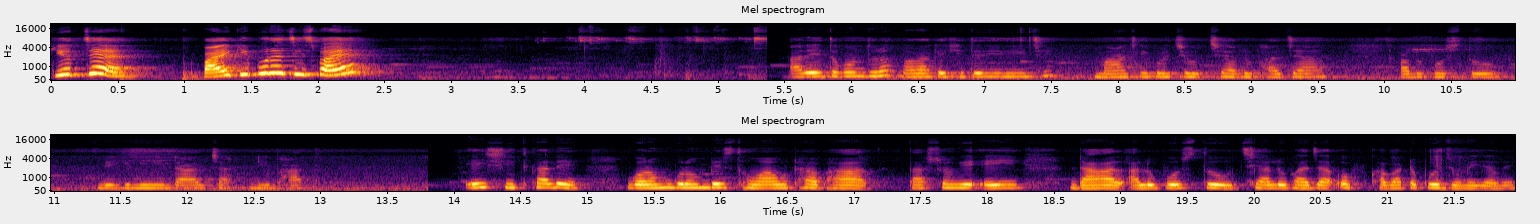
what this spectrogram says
কি হচ্ছে? পায়ে কি পরেছিস পায়ে? আর এই তো বন্ধুরা বাবাকে খেতে দিয়ে দিয়েছি। মা আজকে করেছে উচ্ছে আলু ভাজা আলু পোস্ত বেগনি ডাল চাটনি ভাত। এই শীতকালে গরম গরম বেশ ধোঁয়া ওঠা ভাত, তার সঙ্গে এই ডাল, আলু পোস্ত, উচ্ছে আলু ভাজা, ওফ, খাবারটা পুরো জমে যাবে।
